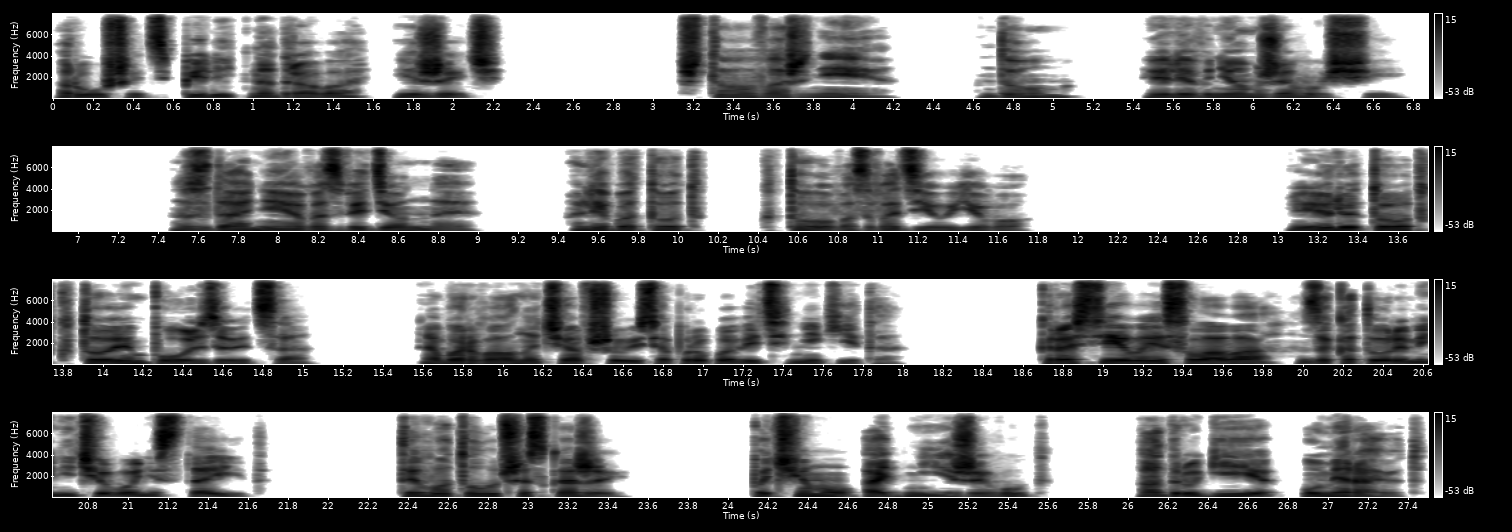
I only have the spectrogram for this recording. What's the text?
Рушить, пилить на дрова и жечь. Что важнее – дом или в нем живущий? Здание возведенное, либо тот, кто возводил его? Или тот, кто им пользуется оборвал начавшуюся проповедь Никита. «Красивые слова, за которыми ничего не стоит. Ты вот лучше скажи, почему одни живут, а другие умирают?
